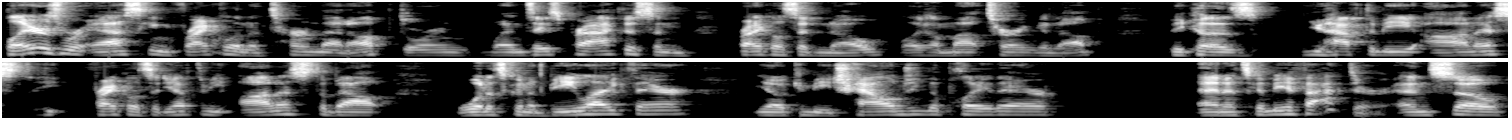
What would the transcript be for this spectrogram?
Players were asking franklin to turn that up during wednesday's practice and franklin said no like i'm not turning it up because you have to be honest. Franklin said you have to be honest about what it's going to be like there. You know, it can be challenging to play there and it's going to be a factor. And so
